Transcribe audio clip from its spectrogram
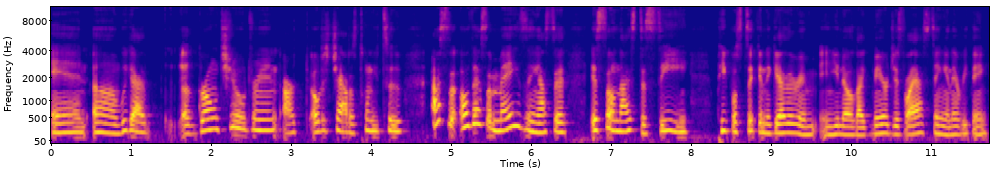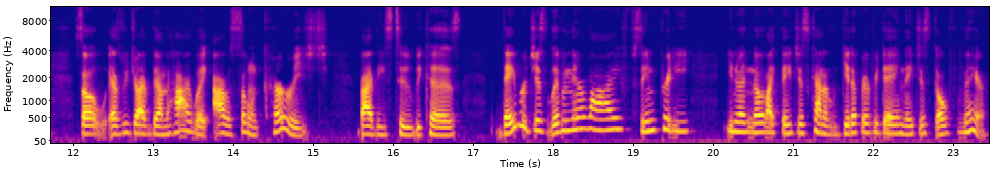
and um, we got uh, grown children. Our oldest child is 22." I said, "Oh, that's amazing." I said, "It's so nice to see people sticking together and, and you know, like marriages lasting and everything." So, as we drive down the highway, I was so encouraged by these two because they were just living their life, seemed pretty you know, know like they just kind of get up every day and they just go from there,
